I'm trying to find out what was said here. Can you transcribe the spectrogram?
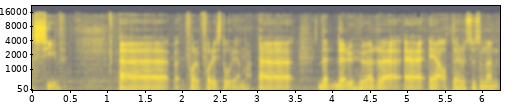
Syv. Uh, for, for historien. Uh, det, det du hører, eh, er at det høres ut som den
